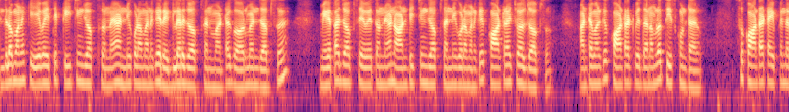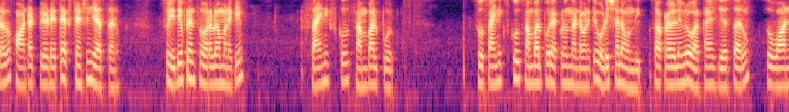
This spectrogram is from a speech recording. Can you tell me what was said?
ఇందులో మనకి ఏవైతే టీచింగ్ జాబ్స్ ఉన్నాయో అన్నీ కూడా మనకి రెగ్యులర్ జాబ్స్ అనమాట గవర్నమెంట్ జాబ్స్ మిగతా జాబ్స్ ఏవైతే ఉన్నాయో నాన్ టీచింగ్ జాబ్స్ అన్నీ కూడా మనకి కాంట్రాక్చువల్ జాబ్స్ అంటే మనకి కాంట్రాక్ట్ విధానంలో తీసుకుంటారు. సో కాంట్రాక్ట్ అయిపోయిన తర్వాత కాంట్రాక్ట్ పీరియడ్ అయితే ఎక్స్టెన్షన్ చేస్తారు. సో ఇది ఫ్రెండ్స్ ఓవరాల్గా మనకి Sainik school Sambalpur. So Sainik school Sambalpur ఎక్కడ ఉందంటే మనకి ఒడిశాలో ఉంది. సో అక్కడ వెళ్ళి మీరు వర్క్ అనేది చేస్తారు. సో వన్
